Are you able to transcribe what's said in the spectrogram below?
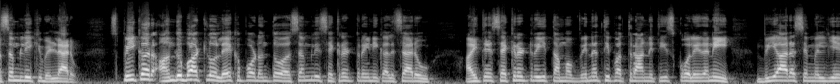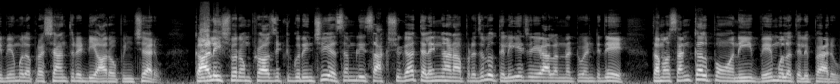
అసెంబ్లీకి వెళ్ళారు. స్పీకర్ అందుబాటులో లేకపోవడంతో అసెంబ్లీ సెక్రటరీని కలిశారు. అయితే సెక్రటరీ తమ వినతి పత్రాన్ని తీసుకోలేదని బీఆర్ఎస్ ఎమ్మెల్యే వేముల ప్రశాంత్ రెడ్డి ఆరోపించారు. కాళేశ్వరం ప్రాజెక్టు గురించి అసెంబ్లీ సాక్షిగా తెలంగాణ ప్రజలు తెలియజేయాలన్నటువంటిదే తమ సంకల్పం అని వేముల తెలిపారు.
